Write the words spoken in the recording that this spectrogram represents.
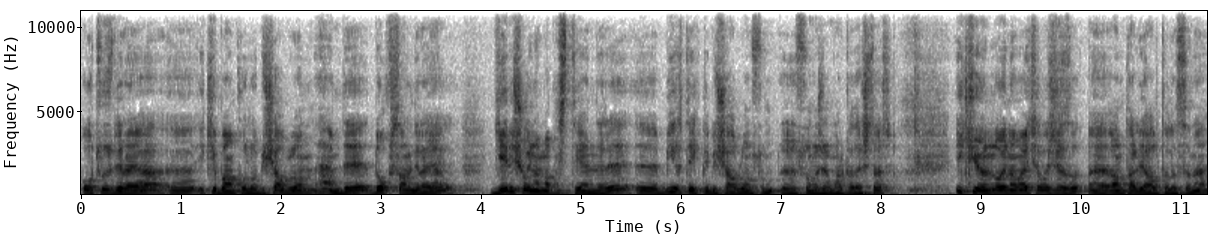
30 liraya e, iki bankolu bir şablon hem de 90 liraya geniş oynamak isteyenlere e, bir tekli bir şablon sun- sunacağım arkadaşlar. İki yönlü oynamaya çalışacağız e, Antalya altılısını.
